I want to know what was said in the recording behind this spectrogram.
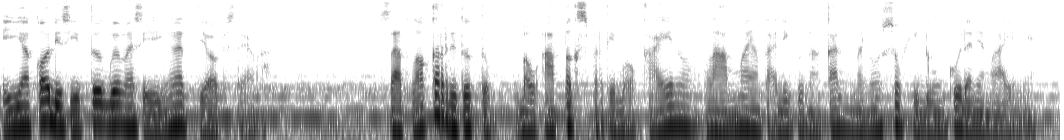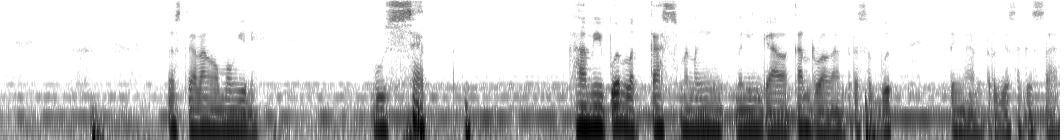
Iya kok di situ gue masih ingat jawab Stella. Saat locker ditutup, bau apek seperti bau kain lama yang tak digunakan menusuk hidungku dan yang lainnya. Terus Stella ngomong gini, buset, kami pun lekas meninggalkan ruangan tersebut dengan tergesa-gesa.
